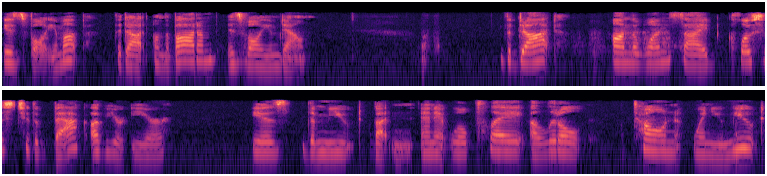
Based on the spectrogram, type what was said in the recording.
is volume up. The dot on the bottom is volume down. The dot on the one side closest to the back of your ear is the mute button and it will play a little tone when you mute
